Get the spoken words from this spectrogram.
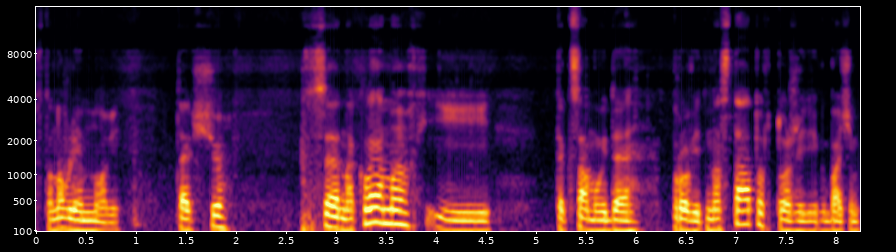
встановлюємо нові. Так що все на клемах і так само йде провід на статор. Теж, як бачимо,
